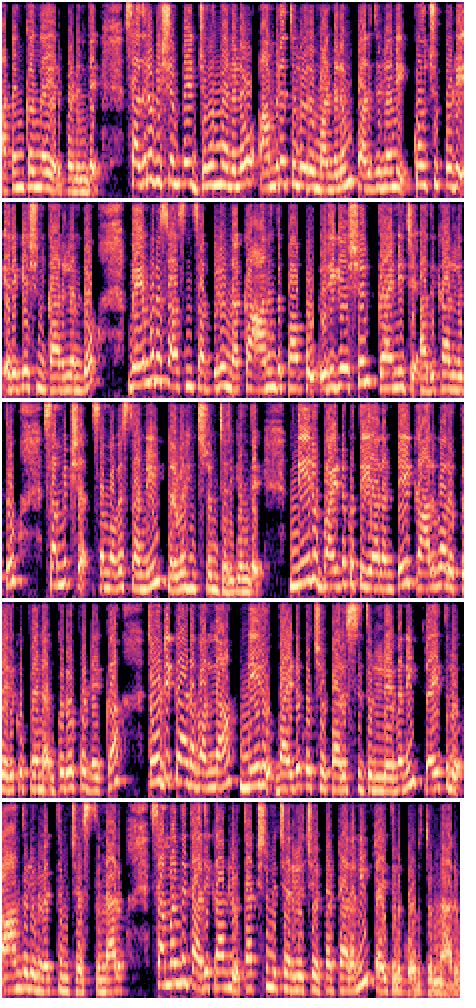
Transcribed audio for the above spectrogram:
ఆటంకంగా ఏర్పడింది. సదరు విషయంపై జూన్ నెలలో అమృతలూరు మండలం పరిధిలోని కూచిపూడి ఇరిగేషన్ కార్యాలయంలో వేమూరు శాసనసభ్యులు నక్క ఆనందపాపు ఇరిగేషన్ డ్రైనేజీ అధికారులతో సమీక్ష సమావేశాన్ని నిర్వహించడం జరిగింది. నీరు బయటకు తీయాలంటే కాలువలు పేరుకుపోయిన గుర్రపడెక్క తోటికాడ వల్ల నీరు బయటకొచ్చే పరిస్థితులు లేవని రైతులు ఆందోళన వ్యక్తం చేస్తున్నారు. సంబంధిత అధికారులు తక్షణ చర్యలు చేపట్టాలని రైతులు కోరుతున్నారు.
